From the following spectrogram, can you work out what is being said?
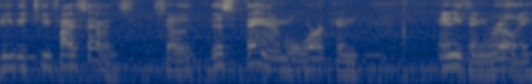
VVT 5.7s. So this fan will work in anything really,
